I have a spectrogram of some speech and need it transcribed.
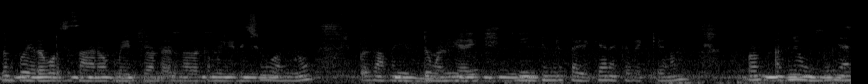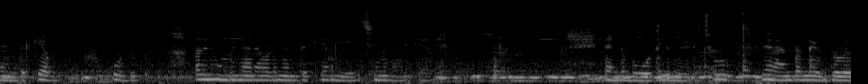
നമുക്ക് വേറെ കുറച്ച് സാധനമൊക്കെ മേടിക്കാനുണ്ടായിരുന്നു. അതൊക്കെ മേടിച്ചു വന്നു. ഇപ്പോൾ സമയം എട്ട് മണിയായി. ഇനി എനിക്കെന്തെങ്കിലും കഴിക്കാനൊക്കെ വെക്കണം. അപ്പം അതിനു മുമ്പ് ഞാൻ എന്തൊക്കെയാണ് അവിടെ കൊതുക് അതിനു മുമ്പ് ഞാൻ അവിടെ നിന്ന് എന്തൊക്കെയാണ് മേടിച്ചതെന്ന് കാണിക്കാവേ. രണ്ട് ബോട്ടിൽ മേടിച്ചു. ഞാൻ രണ്ടെണ്ണം എടുത്തോളൂ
